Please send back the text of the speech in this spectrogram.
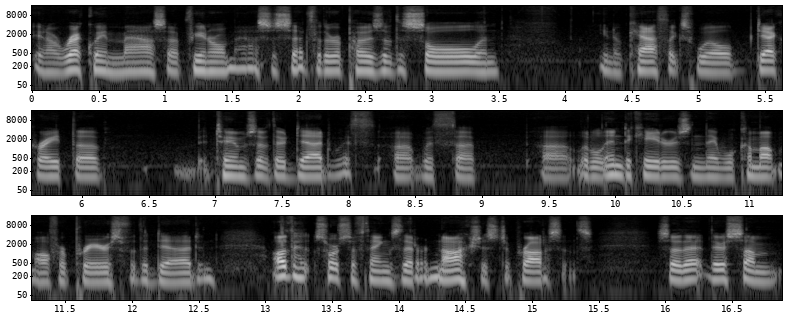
you know requiem mass, a funeral mass is said for the repose of the soul, and you know Catholics will decorate the tombs of their dead with uh, with uh, little indicators, and they will come up and offer prayers for the dead and other sorts of things that are noxious to Protestants. So that there's some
